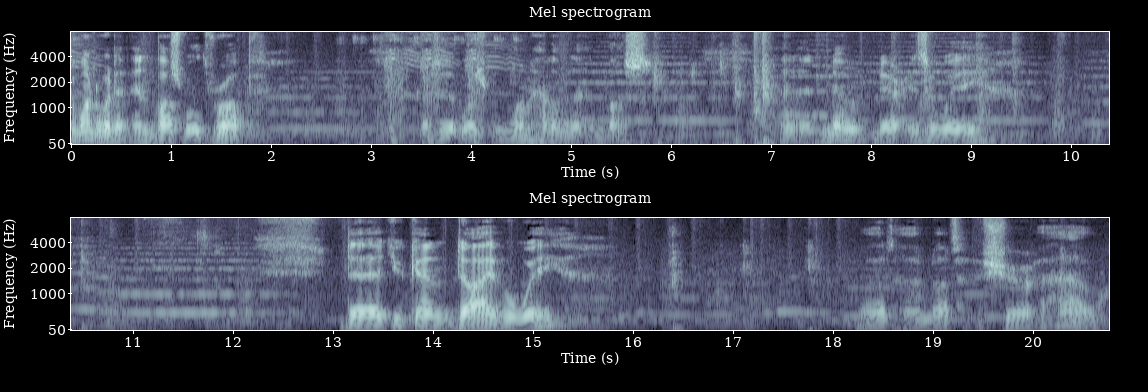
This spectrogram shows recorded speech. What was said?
I wonder what that end boss will drop. Because it was one hell of an end boss. Uh, and I know there is a way that you can dive away. But I'm not sure how.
